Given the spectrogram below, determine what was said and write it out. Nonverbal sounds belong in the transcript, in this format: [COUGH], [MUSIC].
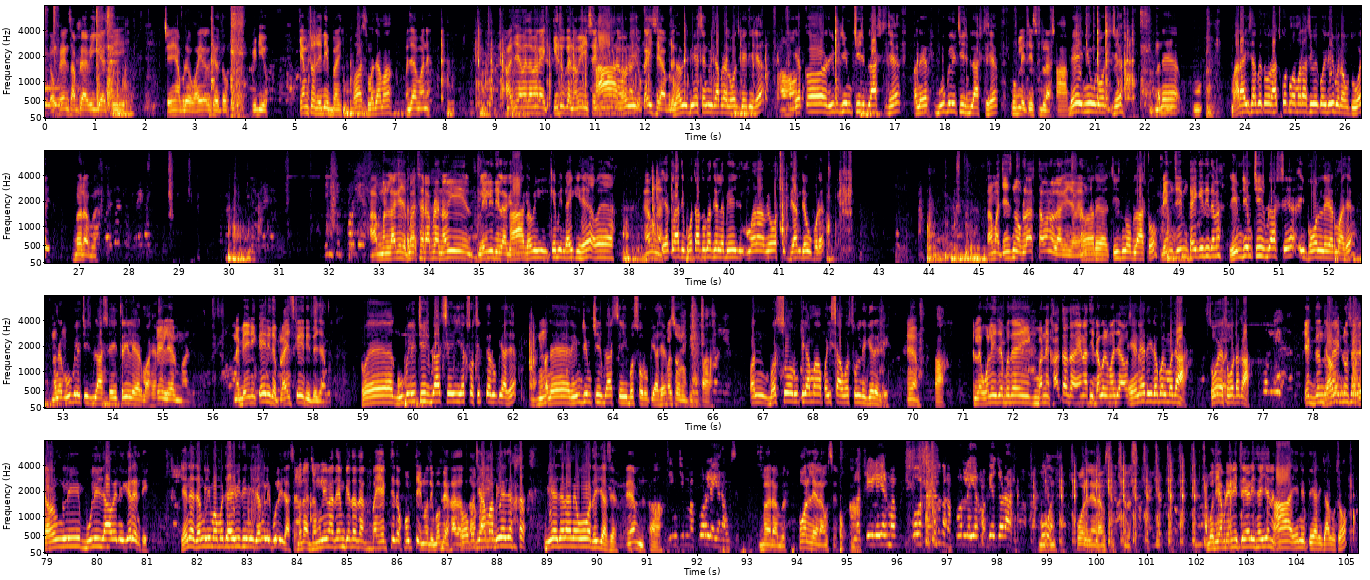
તો ફ્રેન્ડ્સ આપણે આવી ગયા છીએ. જે આપણે વાયરલ થયો હતો વીડિયો કેમ છો જયદીપભાઈ? બસ મજામાં. મજામાં ને? આજે હવે તમે કઈ કીધું કે નવી સેન્ડવિચ કઈ છે આપણે? નવી બે સેન્ડવિચ આપણે લોન્ચ કરી છે. એક રીમઝીમ ચીઝ બ્લાસ્ટ છે અને એક ગુગલી ચીઝ બ્લાસ્ટ છે. Googly cheese blast. હા બે ન્યૂ લોન્ચ છે. અને મારા હિસાબે તો રાજકોટમાં મારા સિવાય કોઈ નહીં બનાવતું હોય. બરાબર. આ મને લાગે છે પાછળ આપણે નવી લઈ લીધી લાગે હા નવી કેબિન રાખી છે. હવે એમ ને? એકલાથી પોતાતું નથી એટલે બે માણા વ્યવસ્થિત ધ્યાન દેવું પડે. આમાં ચીઝ નો બ્લાસ્ટ થવાનો લાગે છે અરે ચીઝ ચીઝનો બ્લાસ્ટ હો. રીમ જીમ કઈ કીધી તમે? રીમઝીમ ચીઝ બ્લાસ્ટ છે એ ફોર લેયરમાં છે અને ગુગલી ચીઝ બ્લાસ્ટ છે એ થ્રી લેયરમાં છે. થ્રી લેયરમાં છે. અને બે ની કઈ રીતે પ્રાઇસ કઈ રીતે છે આપણે હવે ગુગલી ચીઝ બ્લાસ્ટ છે એ એકસો સિત્તેર રૂપિયા છે. અને રીમઝીમ ચીઝ બ્લાસ્ટ છે એ બસો રૂપિયા છે. બસો રૂપિયા. હા. પણ બસો રૂપિયામાં પૈસા વસૂલની ગેરંટી. એમ. હા. એટલે ઓલી જે બધા બને ખાતા હતા એનાથી ડબલ મજા આવશે એનાથી ડબલ મજા. સો એ સો ટકા. એક ધંધો નો છે? જંગલી ભૂલી જાવ એની ગેરંટી. જેને જંગલીમાં મજા આવી હતી જંગલી ભૂલી જશે. બધા જંગલીમાં તો એમ કેતા હતા કે ભાઈ એક થી તો ખૂટતી નહોતી બબે ખાતા તો પછી આમાં બે જણા બે જણાને ઓવર થઈ જશે. એમ ને? હા. જીમ જીમમાં ફોર લેયર આવશે. બરાબર. ફોર લેયર આવશે. ઓલા થ્રી લેયરમાં ઓવર થતો તો ને ફોર લેયરમાં બે જણા ફોર લેયર આવશે. સરસ. આ બધી આપણે એની તૈયારી થઈ છે ને? હા એની તૈયારી ચાલુ છે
